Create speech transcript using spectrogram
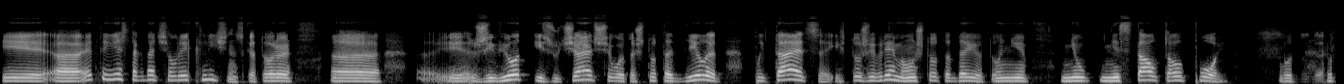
И это и есть тогда человек-личность, который живет, изучает чего-то, что-то делает, пытается, и в то же время он что-то дает. Он не, не, не стал толпой. Вот, ну да. вот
